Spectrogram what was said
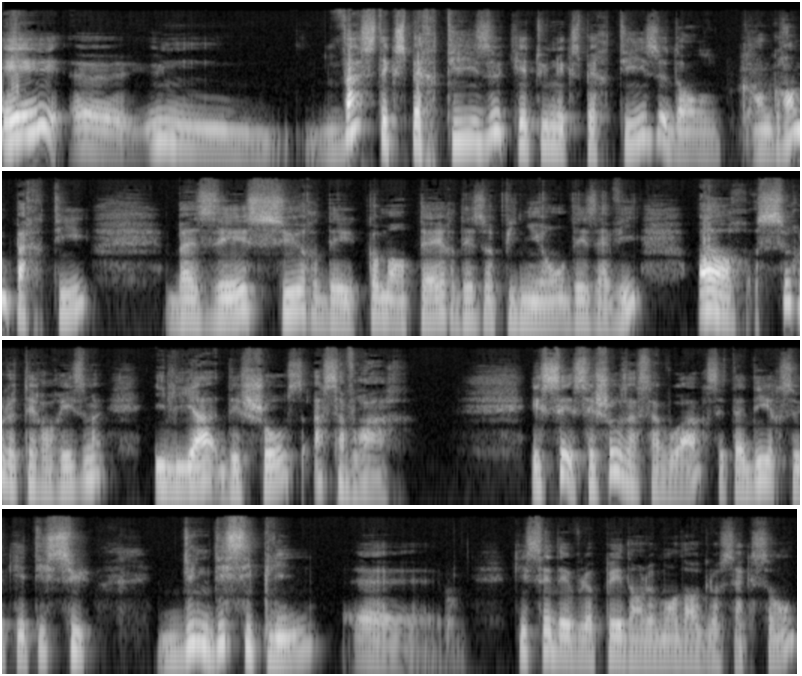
et euh, une vaste expertise qui est une expertise dans, en grande partie basée sur des commentaires, des opinions, des avis. Or, sur le terrorisme, il y a des choses à savoir. Et c'est ces choses à savoir, c'est-à-dire ce qui est issu d'une discipline euh, qui s'est développée dans le monde anglo-saxon,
